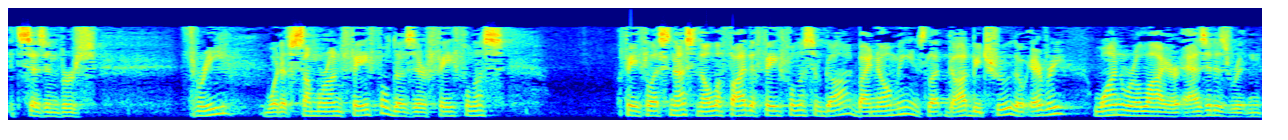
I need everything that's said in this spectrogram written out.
It says in verse 3, what if some were unfaithful? Does their faithfulness faithlessness nullify the faithfulness of God? By no means. Let God be true, though every one were a liar, as it is written,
